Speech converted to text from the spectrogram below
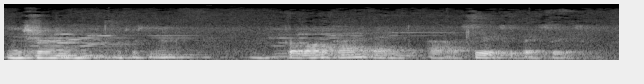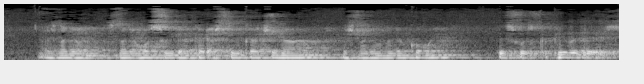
és what was the end? For a long time and uh, seriously, very seriously. Ez nagyon, ezt nagyon hosszú időn keresztül kell csinálnunk, és nagyon-nagyon komolyan. This was Kapila Dev's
